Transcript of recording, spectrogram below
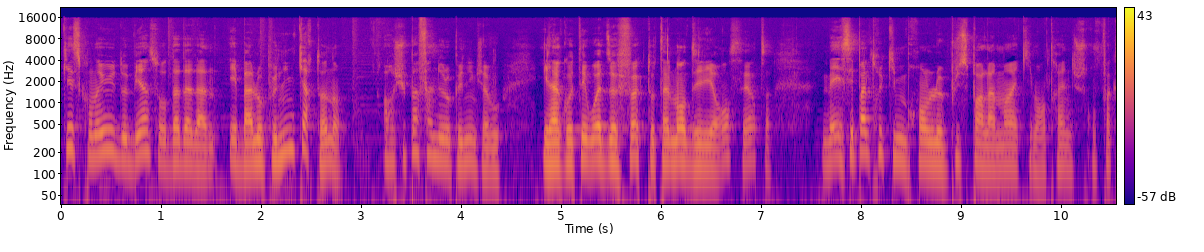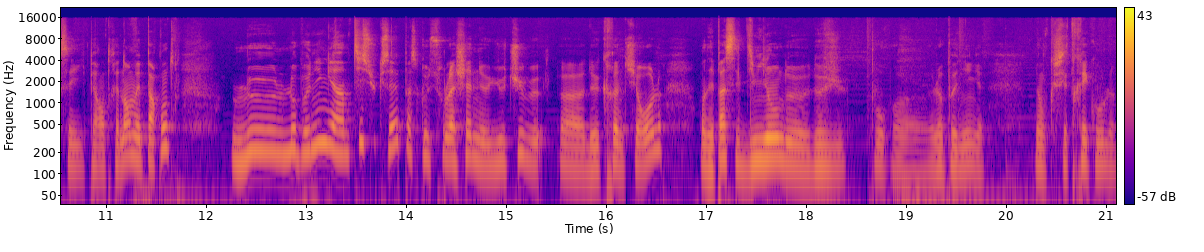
Qu'est-ce qu'on a eu de bien sur Dadadan? Et bah l'opening cartonne. Alors je suis pas fan de l'opening, j'avoue. Il a un côté what the fuck totalement délirant, certes. Mais c'est pas le truc qui me prend le plus par la main et qui m'entraîne. Je trouve pas que c'est hyper entraînant. Mais par contre, l'opening a un petit succès parce que sur la chaîne YouTube euh, de Crunchyroll, on dépasse les 10 millions de, vues pour euh, l'opening. Donc c'est très cool.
